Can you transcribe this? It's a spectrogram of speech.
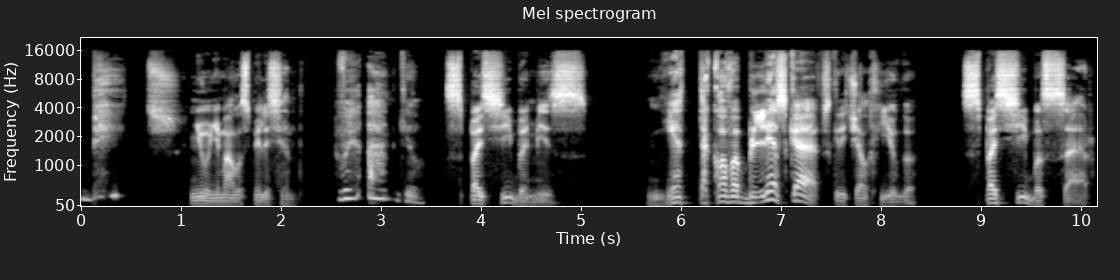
«Бич!» — не унималась Мелисент. «Вы ангел!» «Спасибо, мисс!» «Нет такого блеска!» — вскричал Хьюго. «Спасибо, сэр!»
